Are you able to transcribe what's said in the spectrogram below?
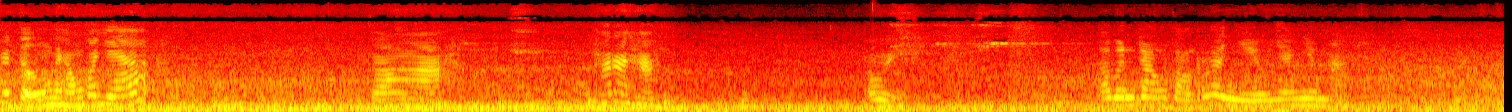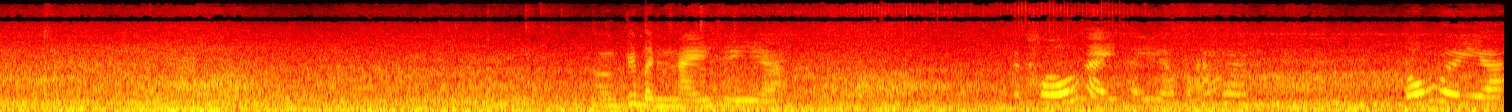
cái tượng này không có giá. Còn à, hết rồi hả? Ôi. Ở bên trong còn rất là nhiều nha nhưng mà cái bình này thì à, cái thố này thì à, khoảng à, 40 à,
